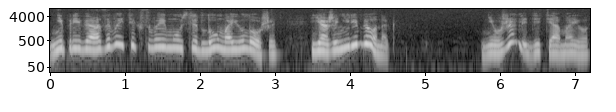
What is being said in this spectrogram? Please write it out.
Не привязывайте к своему седлу мою лошадь! Я же не ребенок!» «Неужели, дитя мое,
